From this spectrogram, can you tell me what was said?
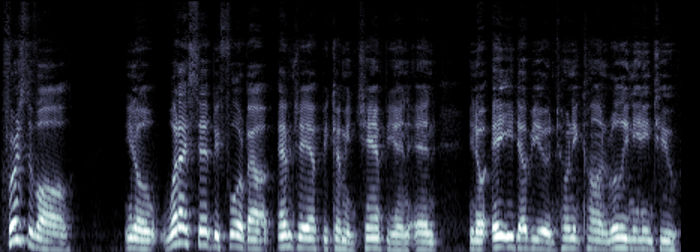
First of all, you know, what I said before about MJF becoming champion and, you know, AEW and Tony Khan really needing to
